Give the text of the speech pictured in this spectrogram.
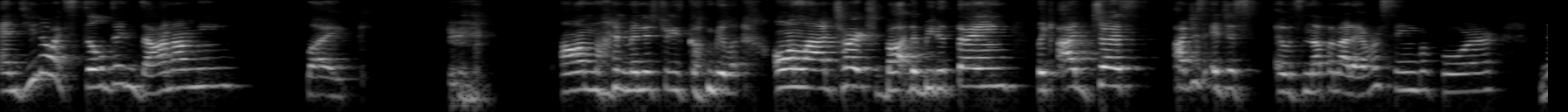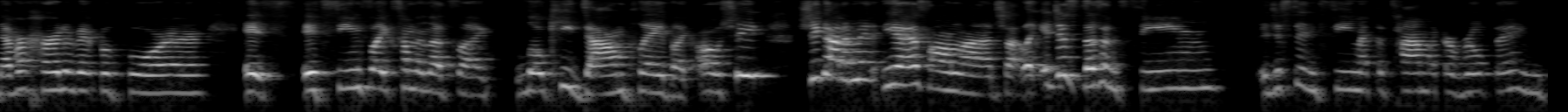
And you know, it still didn't dawn on me like online ministry is gonna be like online church about to be the thing. Like I just I just it just it was nothing I'd ever seen before, never heard of it before. It's it seems like something that's like low key downplayed, like oh she she got a minute, yeah it's online shot. Like it just doesn't seem it just didn't seem at the time like a real thing.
